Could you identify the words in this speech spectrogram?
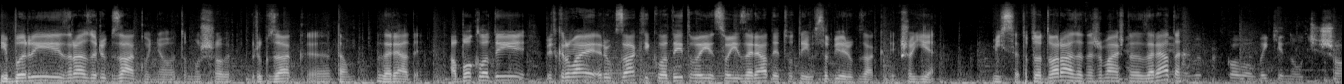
І бери зразу рюкзак у нього, тому що рюкзак е, там заряди. Або клади, відкривай рюкзак і клади твої свої заряди туди, в собі рюкзак, якщо є місце. Тобто два рази нажимаєш на зарядах, Я випадково викинув чи що.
